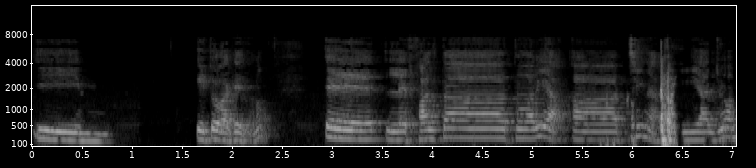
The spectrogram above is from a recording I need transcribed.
Y, y todo aquello, ¿no? Eh, ¿Le falta todavía a China y al yuan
